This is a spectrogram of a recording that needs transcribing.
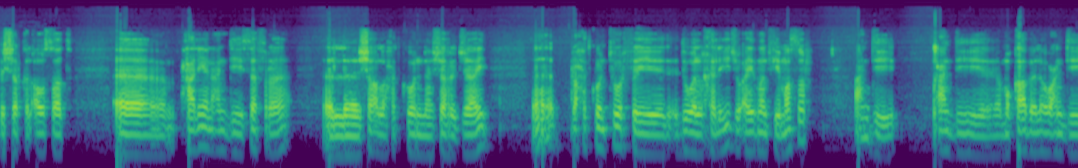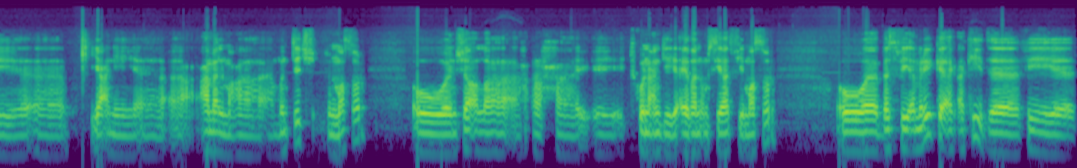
بالشرق الأوسط. آه، حاليا عندي سفرة إن شاء الله حتكون الشهر الجاي. آه، راح تكون tour في دول الخليج وأيضا في مصر. عندي عندي مقابلة وعندي آه، يعني آه، عمل مع منتج في مصر. وإن شاء الله راح تكون عندي أيضا أمسيات في مصر. وبس في أمريكا أكيد في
